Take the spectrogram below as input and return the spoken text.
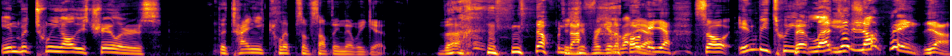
in between all these trailers the tiny clips of something that we get The no, Did you forget about- Okay, yeah. yeah. So in between that led to nothing? Yeah,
